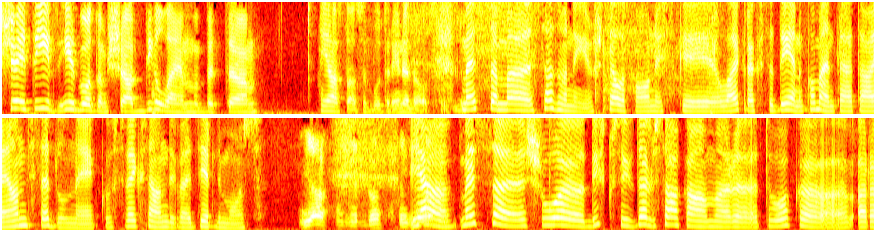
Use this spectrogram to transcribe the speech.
šeit ir, ir protams, šāda dilemma, bet. Um, Jāstāsta varbūt arī nedaudz. Ticam. Mēs esam uh, sazvanījuši telefoniski laikraksta dienu komentētāju Andi Sedlnieku. Sveiks, Andi, vai dzirdimos? Jā, dzirdu. Jā, mēs e, šo diskusijas daļu sākām ar e, to, ka ar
